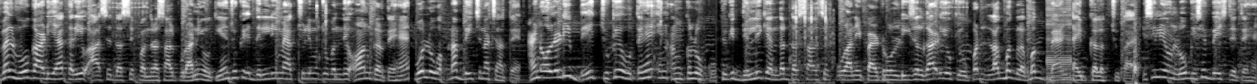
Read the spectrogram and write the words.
वेल वो गाड़ियाँ करीब आज से दस से पंद्रह साल पुरानी होती है, जो की दिल्ली में एक्चुअली में जो बंदे ऑन करते हैं, वो लोग अपना बेचना चाहते हैं। एंड ऑलरेडी बेच चुके होते हैं इन अंकलों को, क्योंकि दिल्ली के अंदर दस साल से पुरानी पेट्रोल, डीजल गाड़ियों के ऊपर लगभग लगभग बैन टाइप का लग चुका है। इसीलिए उन लोग इसे बेच देते हैं।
